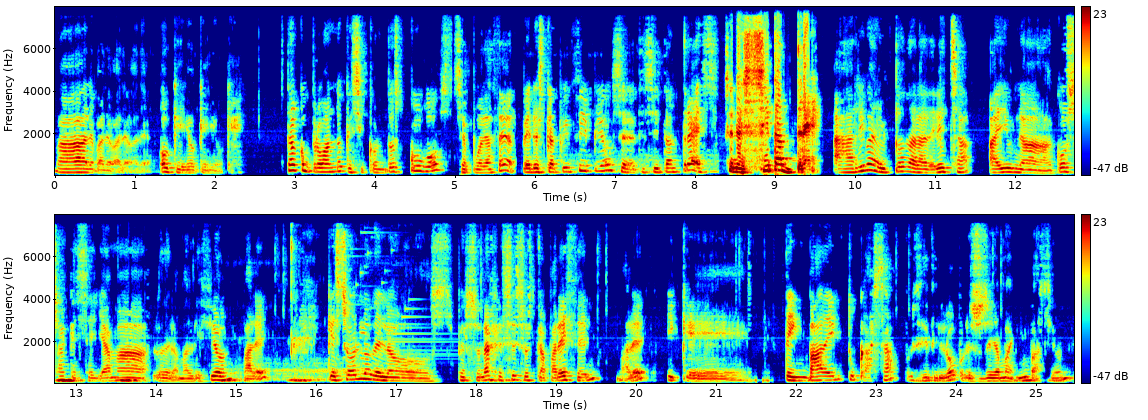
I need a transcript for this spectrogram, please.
Vale, vale, vale, vale. Ok, ok, ok. Está comprobando que si con dos cubos se puede hacer. Pero es que al principio se necesitan tres. Se necesitan tres. Arriba del todo a la derecha hay una cosa que se llama lo de la maldición, ¿vale? Que son lo de los personajes esos que aparecen, ¿vale? Y que te invaden tu casa, por decirlo, por eso se llama invasión.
